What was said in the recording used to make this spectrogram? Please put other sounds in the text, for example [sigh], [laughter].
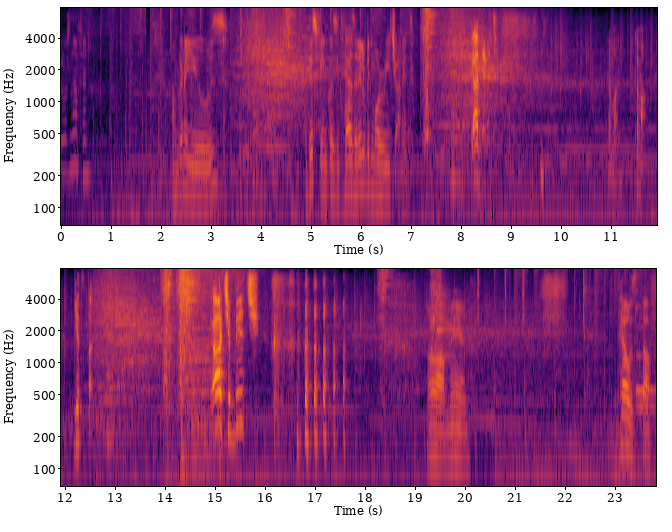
goes nothing. I'm gonna use this thing because it has a little bit more reach on it. God damn it! [laughs] come on, come on, get stuck. Gotcha, bitch! [laughs] oh man, that was tough.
